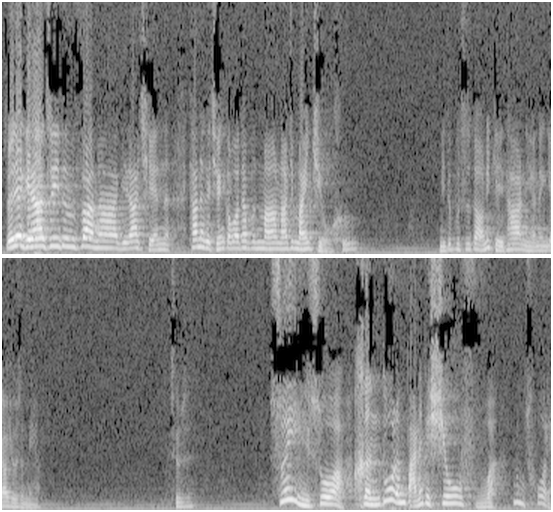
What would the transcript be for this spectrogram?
所以要给他吃一顿饭啊，给他钱呢，他那个钱搞不好他不马上拿去买酒喝，你都不知道，你给他你还能要求什么呀？是不是？所以说啊，很多人把那个修福啊弄错了，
